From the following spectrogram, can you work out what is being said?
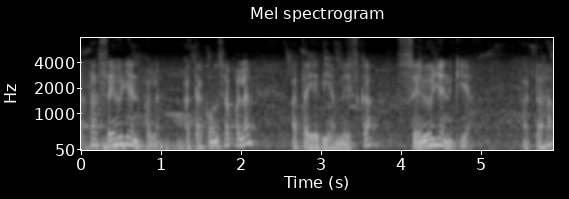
अतः संयोजन फलन। अतः कौन सा फलन? अतः यदि हमने इसका संयोजन किया, अतः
